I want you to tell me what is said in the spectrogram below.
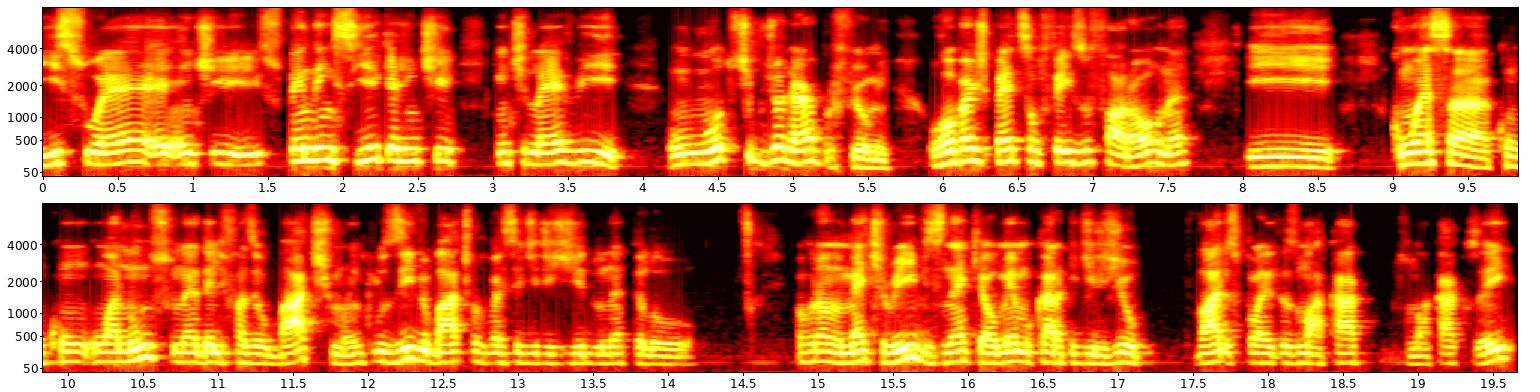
isso é, a gente, isso tendencia que a gente, a gente leve um outro tipo de olhar para o filme. O Robert Pattinson fez o Farol, né, e com essa com, com o anúncio né, dele fazer o Batman, inclusive o Batman vai ser dirigido né, pelo qual é o nome? Matt Reeves, né, que é o mesmo cara que dirigiu vários planetas do macaco, macacos aí,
